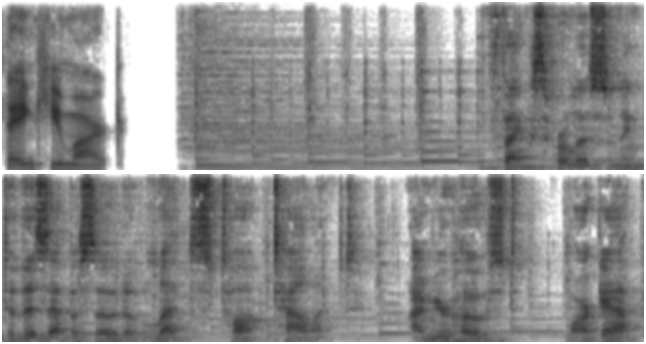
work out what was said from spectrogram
Thank you, Mark. Thanks for listening to this episode of Let's Talk Talent. I'm your host, Mark Epp.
